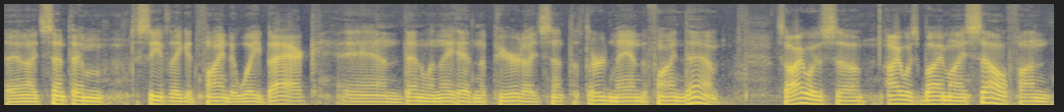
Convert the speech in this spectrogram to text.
And I'd sent them to see if they could find a way back, and then when they hadn't appeared, I'd sent the third man to find them. So I was uh, I was by myself on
